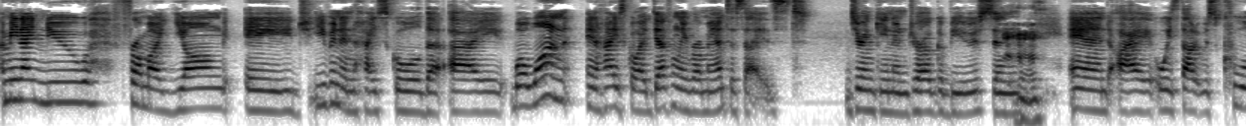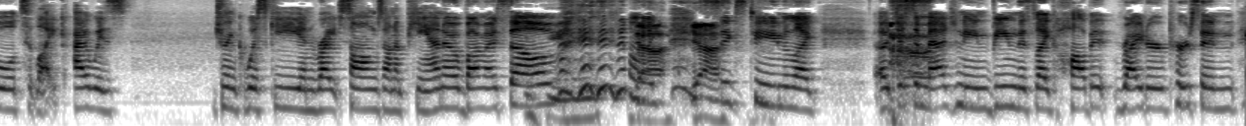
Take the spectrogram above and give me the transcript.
I mean, I knew from a young age, even in high school that I well, one in high school I definitely romanticized drinking and drug abuse and and I always thought it was cool to like I was drink whiskey and write songs on a piano by myself. Mhm. Yeah, like yeah. 16 like uh, just imagining being this like hobbit writer person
